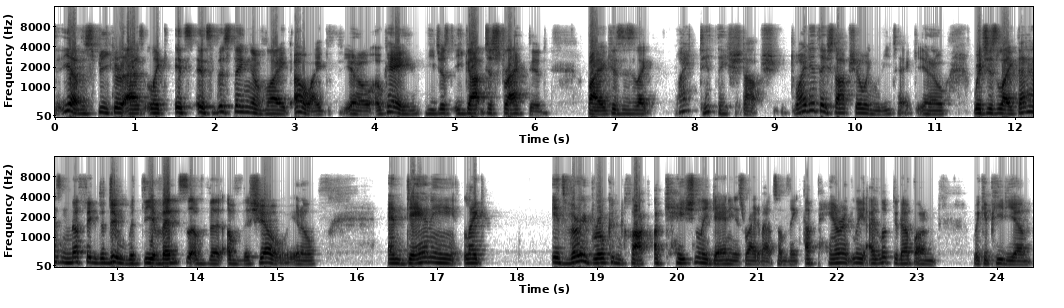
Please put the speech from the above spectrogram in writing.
yeah the speaker as like it's it's this thing of like oh I you know okay he just he got distracted by because it's like why did they stop why did they stop showing Vitek you know? Which is like that has nothing to do with the events of the of the show you know? And Danny like it's very broken clock. Occasionally Danny is right about something. Apparently I looked it up on Wikipedia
